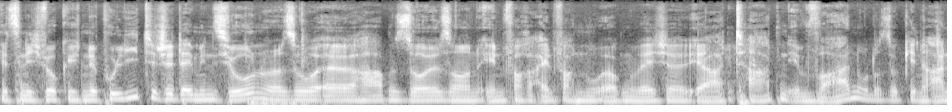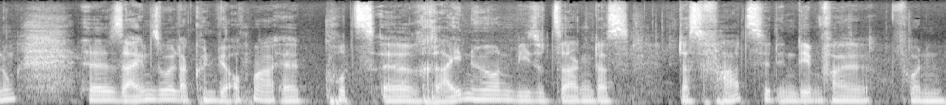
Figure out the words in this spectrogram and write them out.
jetzt nicht wirklich eine politische Dimension oder so äh, haben soll, sondern einfach einfach nur irgendwelche ja, Taten im Wahn oder so, keine Ahnung, äh, sein soll. Da können wir auch mal äh, kurz äh, reinhören, wie sozusagen das, das Fazit in dem Fall von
